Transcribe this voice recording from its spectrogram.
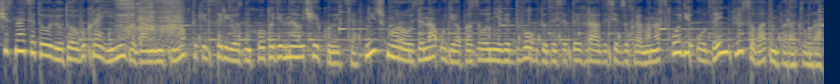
16 лютого в Україні, за даними синоптиків, серйозних опадів не очікується. Ніч морозяна у діапазоні від 2 до 10 градусів, зокрема на сході, у день плюсова температура.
